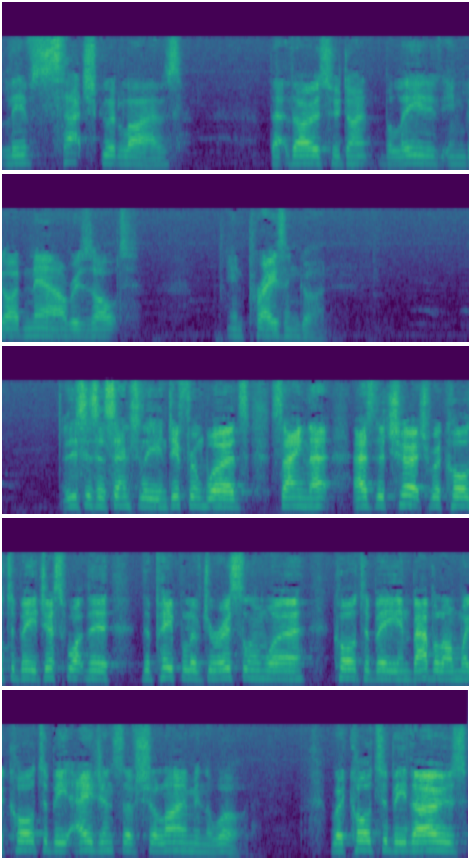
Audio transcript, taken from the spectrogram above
Live such good lives that those who don't believe in God now result in praising God. This is essentially, in different words, saying that as the church, we're called to be just what the, the people of Jerusalem were called to be in Babylon. We're called to be agents of shalom in the world. We're called to be those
